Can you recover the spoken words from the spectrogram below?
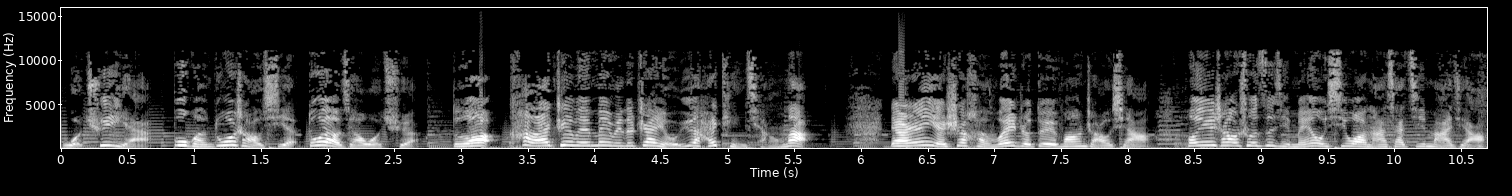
我去演，不管多少戏都要叫我去。得，看来这位妹妹的占有欲还挺强的。两人也是很为着对方着想。彭昱畅说自己没有希望拿下金马奖，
